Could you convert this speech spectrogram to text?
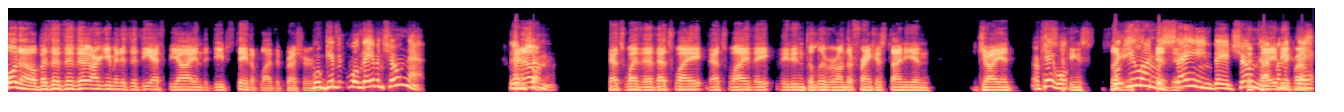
Well, no, but the, the the argument is that the FBI and the deep state applied the pressure. we'll give it, well, they haven't shown that. They I haven't know. shown that. That's why the, that's why that's why they they didn't deliver on the Frankensteinian giant. Okay, well, sucking- well Elon was that- saying they had shown the that when they,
